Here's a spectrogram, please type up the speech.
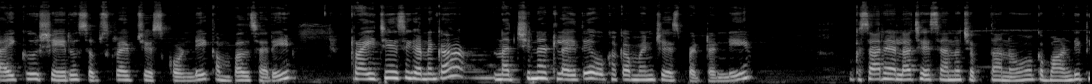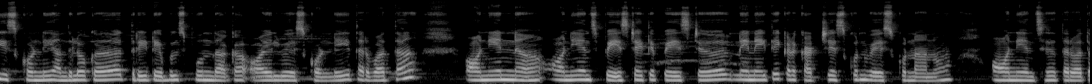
లైక్ షేర్ సబ్స్క్రైబ్ చేసుకోండి కంపల్సరీ. ట్రై చేసి కనుక నచ్చినట్లయితే ఒక కమెంట్ చేసి పెట్టండి. ఒకసారి ఎలా చేశానో చెప్తాను. ఒక బాండి తీసుకోండి. అందులో ఒక త్రీ టేబుల్ స్పూన్ దాకా ఆయిల్ వేసుకోండి. తర్వాత ఆనియన్ ఆనియన్స్ పేస్ట్ అయితే పేస్ట్ నేనైతే ఇక్కడ కట్ చేసుకుని వేసుకున్నాను. ఆనియన్స్ తర్వాత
